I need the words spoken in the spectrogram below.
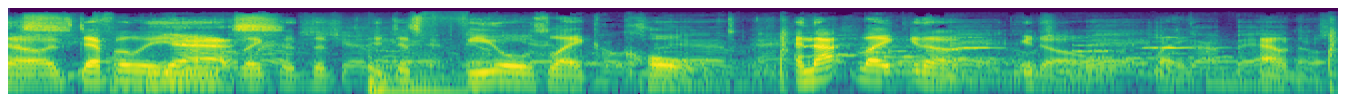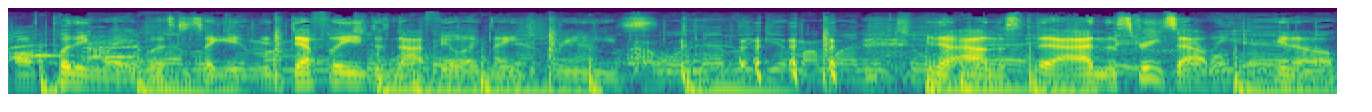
You know, it's definitely Yes. like the, the it just feels like cold, and not like you know you know like I don't know off-putting way, but it's just like it, it definitely does not feel like 90 degrees. you know, out in the uh, out in the streets album. You know,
